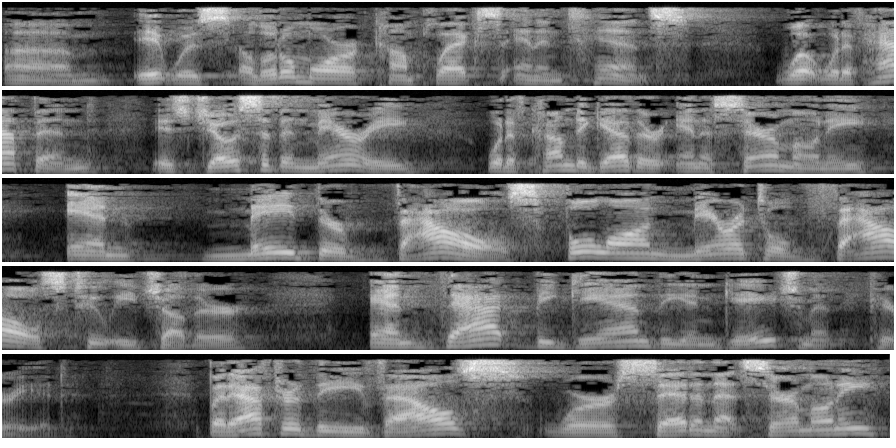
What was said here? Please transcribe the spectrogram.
um, it was a little more complex and intense. What would have happened is Joseph and Mary would have come together in a ceremony and made their vows, full on marital vows to each other, and that began the engagement period. But after the vows were said in that ceremony,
